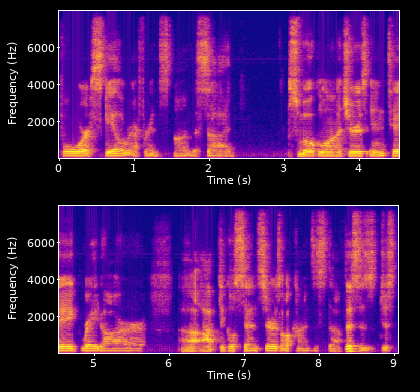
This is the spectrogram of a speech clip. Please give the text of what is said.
for scale reference on the side. Smoke launchers, intake, radar, uh, optical sensors, all kinds of stuff. This is just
